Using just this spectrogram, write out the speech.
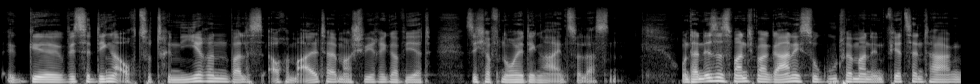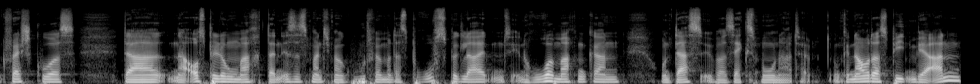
äh, gewisse Dinge auch zu trainieren, weil es auch im Alter immer schwieriger wird, sich auf neue Dinge einzulassen. Und dann ist es manchmal gar nicht so gut, wenn man in 14 Tagen Crashkurs da eine Ausbildung macht, dann ist es manchmal gut, wenn man das berufsbegleitend in Ruhe machen kann und das über sechs Monate. Und genau das bieten wir an.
